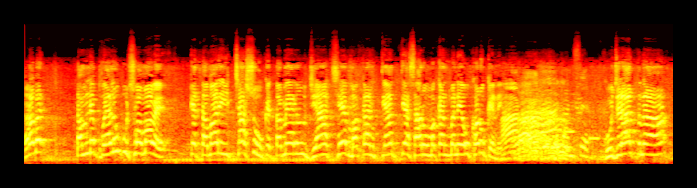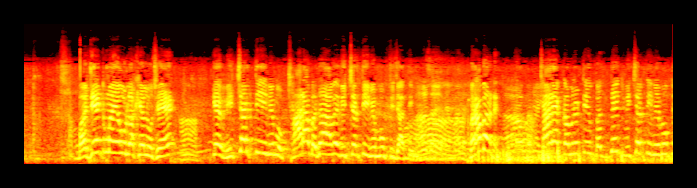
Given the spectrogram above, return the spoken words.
બરાબર? તમને પહેલું પૂછવામાં આવે કે તમારી ઈચ્છા શું? કે તમારું જ્યાં છે મકાન ત્યાં જ ત્યાં સારું મકાન બને એવું ખરું કે નહીં? ગુજરાતના બજેટમાં એવું લખેલું છે કે વિચરતી વિમુક્ત છારા બધા આવે વિચરતી વિમુક્ત જાતિમાં. બરાબર ને? છારે કમ્યુનિટી બધી જ વિચરતી વિમુક્ત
